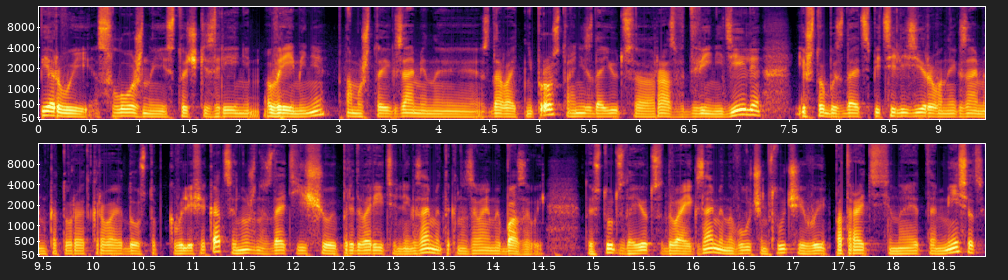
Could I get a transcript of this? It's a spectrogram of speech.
Первый сложный с точки зрения времени, потому что экзамены сдавать непросто, они сдаются раз в две недели, и чтобы сдать специализированный экзамен, который открывает доступ к квалификации, нужно сдать еще и предварительный экзамен, так называемый базовый. То есть тут сдается два экзамена. В лучшем случае вы потратите на это месяц,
